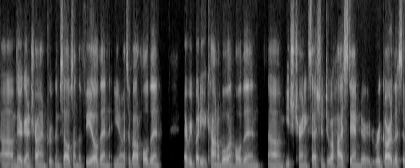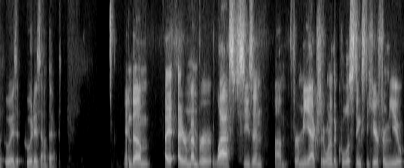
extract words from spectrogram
um, they're going to try and prove themselves on the field and you know it's about holding everybody accountable and holding um, each training session to a high standard, regardless of who is who it is out there. And um, I, I remember last season, um, for me, actually, one of the coolest things to hear from you,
